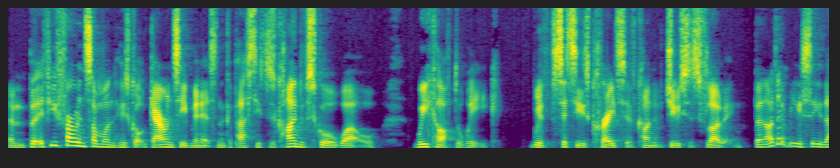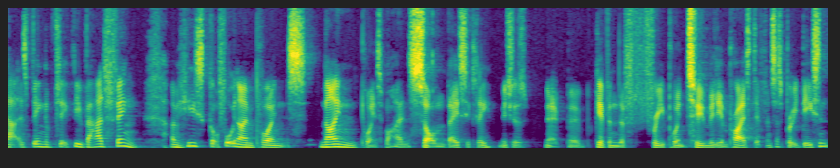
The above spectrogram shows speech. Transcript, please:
Um, but if you throw in someone who's got guaranteed minutes and the capacity to kind of score well week after week, with City's creative kind of juices flowing, then I don't really see that as being a particularly bad thing. I mean, he's got 49 points, nine points behind Son, basically, which is you know, uh, given the 3.2 million price difference, that's pretty decent.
